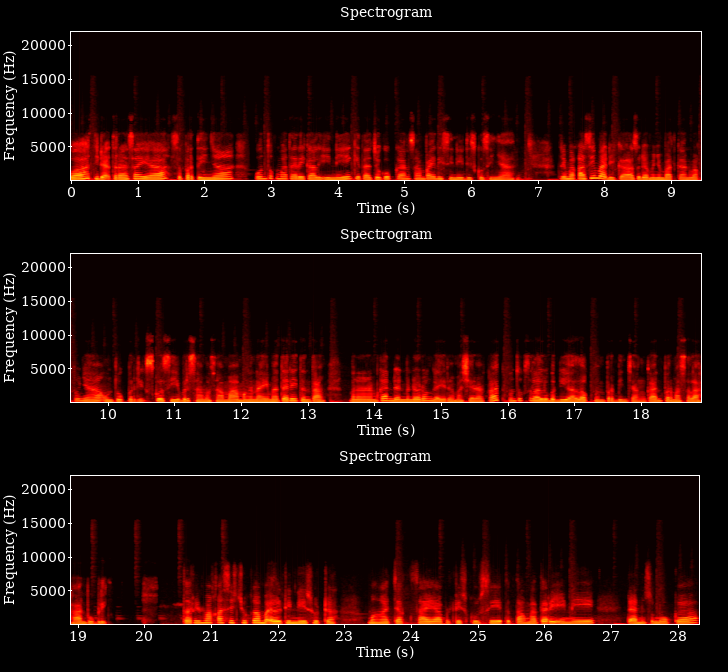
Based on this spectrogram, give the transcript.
Wah, tidak terasa ya. Sepertinya untuk materi kali ini kita cukupkan sampai di sini diskusinya. Terima kasih Mbak Dika sudah menyempatkan waktunya untuk berdiskusi bersama-sama mengenai materi tentang menanamkan dan mendorong gairah masyarakat untuk selalu berdialog memperbincangkan permasalahan publik. Terima kasih juga Mbak Eldini sudah mengajak saya berdiskusi tentang materi ini dan semoga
